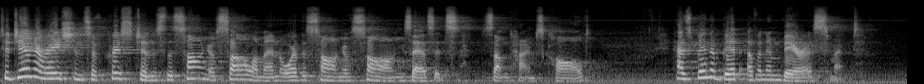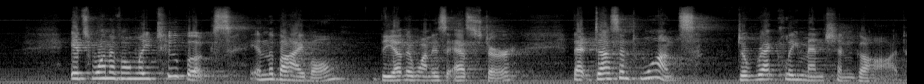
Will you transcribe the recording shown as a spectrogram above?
To generations of Christians, the Song of Solomon, or the Song of Songs as it's sometimes called, has been a bit of an embarrassment. It's one of only two books in the Bible, the other one is Esther, that doesn't once directly mention God.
